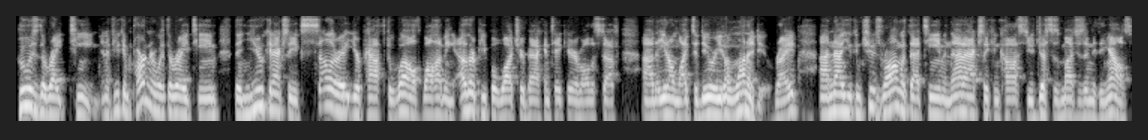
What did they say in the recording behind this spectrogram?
who is the right team, and if you can partner with the right team, then you can actually accelerate your path to wealth while having other people watch your back and take care of all the stuff uh, that you don't like to do or you don't want to do, right? Uh, now you can choose wrong with that team, and that that actually can cost you just as much as anything else.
